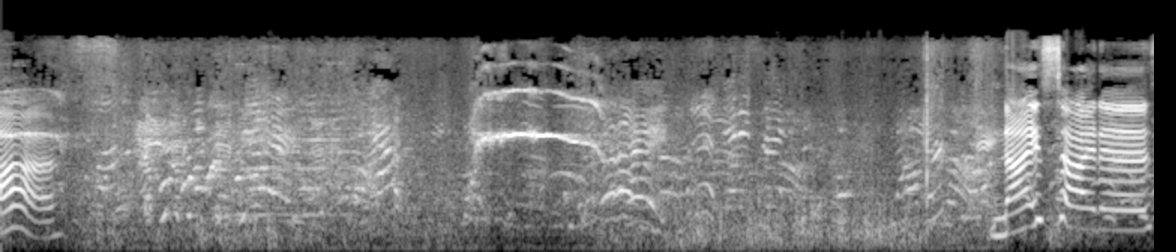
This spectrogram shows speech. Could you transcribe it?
Ah. Nice, Titus.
